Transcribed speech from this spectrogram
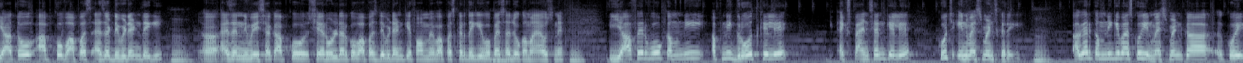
या तो आपको वापस एज अ डिविडेंड देगी एज ए निवेशक आपको शेयर होल्डर को वापस डिविडेंड के फॉर्म में वापस कर देगी वो पैसा जो कमाया उसने। या फिर वो कंपनी अपनी ग्रोथ के लिए एक्सपेंशन के लिए कुछ इन्वेस्टमेंट्स करेगी। अगर कंपनी के पास कोई इन्वेस्टमेंट का कोई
